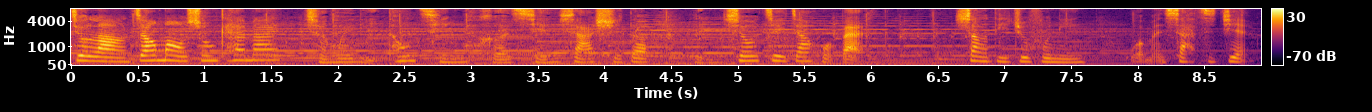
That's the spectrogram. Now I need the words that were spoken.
就让张茂松开麦，成为你通勤和闲暇时的灵修最佳伙伴。上帝祝福您，我们下次见。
